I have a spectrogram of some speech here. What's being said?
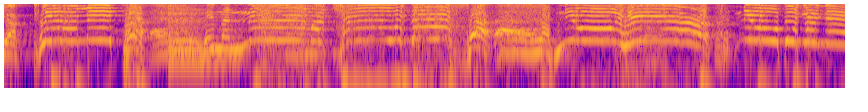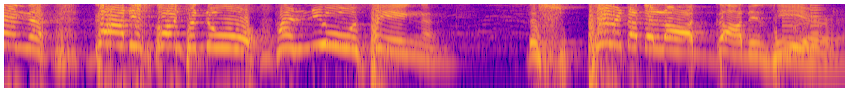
you. Claim it in the name of Jesus. New year, new beginning. God is going to do a new thing. The Spirit of the Lord God is here.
